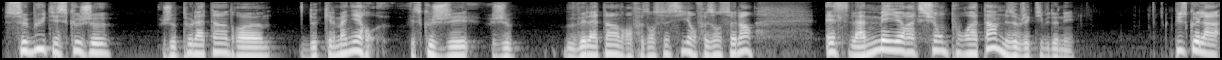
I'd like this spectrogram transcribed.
Ce but, est-ce que je, je peux l'atteindre euh, de quelle manière? Est-ce que je vais l'atteindre en faisant ceci, en faisant cela Est-ce la meilleure action pour atteindre mes objectifs donnés? Puisque la,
